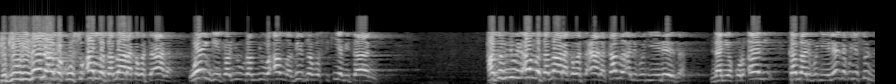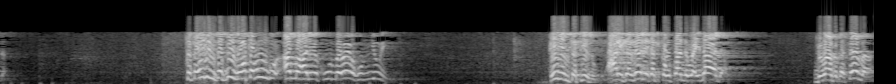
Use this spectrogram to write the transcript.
Tukiulizana hapa kuhusu allah tabaraka wa taala wengi tunamjua allah vile tunavyosikia mitaani. Hatumjui allah tabaraka wa taala kama alivyojieleza ndani ya qurani kama alivyojieleza kwenye sunna. Sasa hili ni tatizo. Hata mungu allah aliyekuumba wewe humjui. Hili ni tatizo. Hali kadhalika katika upande wa ibada. Ndio maana tukasema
